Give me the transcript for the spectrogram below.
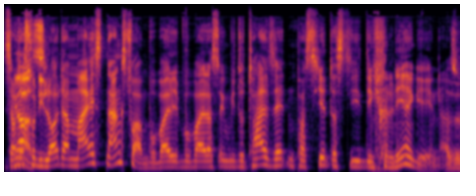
Ist auch ja, das, wo die Leute am meisten Angst vor haben, wobei, wobei das irgendwie total selten passiert, dass die Dinger leer gehen. Also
